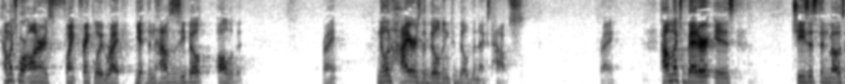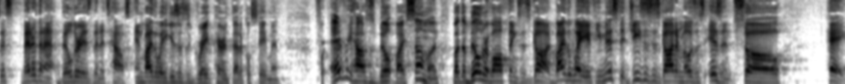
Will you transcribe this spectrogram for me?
How much more honor is Frank, Frank Lloyd Wright get than the houses he built? All of it, right? No one hires the building to build the next house, right? How much better is Jesus than Moses? Better than a builder is than its house. And by the way, he gives us a great parenthetical statement. For every house is built by someone, but the builder of all things is God. By the way, if you missed it, Jesus is God and Moses isn't. So, hey.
